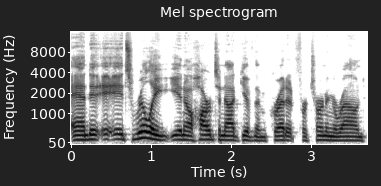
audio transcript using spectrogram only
and it, it's really you know hard to not give them credit for turning around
